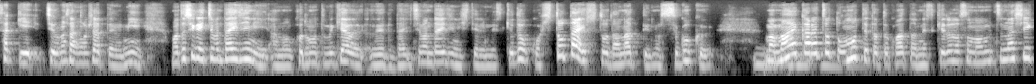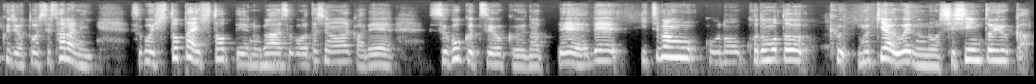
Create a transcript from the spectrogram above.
さっき千代野さんがおっしゃったように私が一番大事にあの子供と向き合う上で一番大事にしてるんですけどこう人対人だなっていうのをすごく、まあ、前からちょっと思ってたとこあったんですけどそのおむつなし育児を通してさらにすごい人対人っていうのがすごい私の中ですごく強くなってで一番この子供と向き合う上での指針というか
